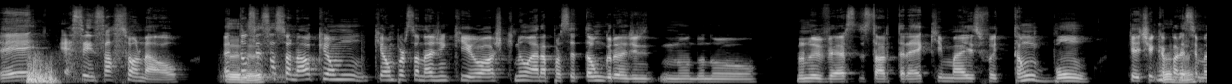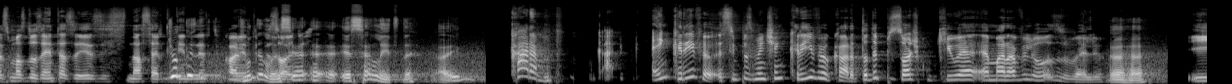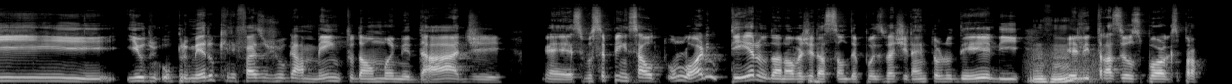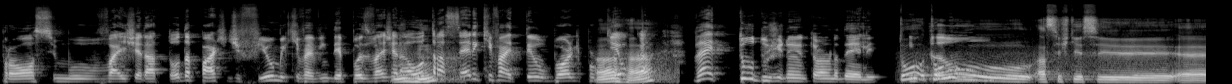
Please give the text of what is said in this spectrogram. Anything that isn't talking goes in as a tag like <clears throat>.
é, é sensacional. É tão Uhum. sensacional que é, um, que é um personagem que eu acho que não era pra ser tão grande no, no, no- universo do Star Trek, mas foi tão bom que ele tinha que Uhum. aparecer mais umas 200 vezes na série que John tem De- 240 John DeLancey episódios. é, é- é excelente, né? Aí, Cara, é incrível, é simplesmente incrível, cara. Todo episódio com o Kill é, é maravilhoso, velho. aham. E, e o, o primeiro que ele faz o julgamento da humanidade. É, se você pensar, o, o lore inteiro da nova geração depois vai girar em torno dele. Uhum. Ele trazer os Borgs pra próximo, vai gerar toda a parte de filme que vai vir depois, vai gerar Uhum. outra série que vai ter o Borg, porque o Aham. cara, vai tudo girando em torno dele. Tu, Então- tu assistisse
